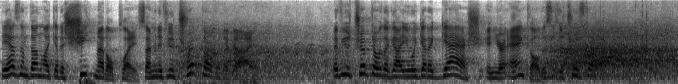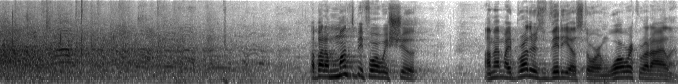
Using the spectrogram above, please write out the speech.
he has them done like at a sheet metal place. I mean, if you tripped over the guy, if you tripped over the guy, you would get a gash in your ankle. This is a true story. About a month before we shoot, I'm at my brother's video store in Warwick, Rhode Island.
